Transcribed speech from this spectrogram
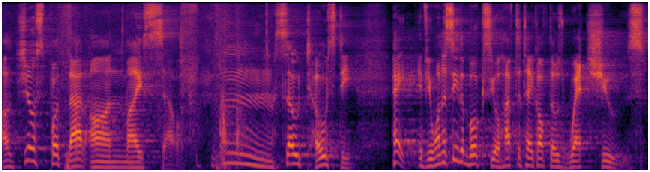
I'll just put that on myself. Mmm, so toasty. Hey, if you want to see the books, you'll have to take off those wet shoes.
